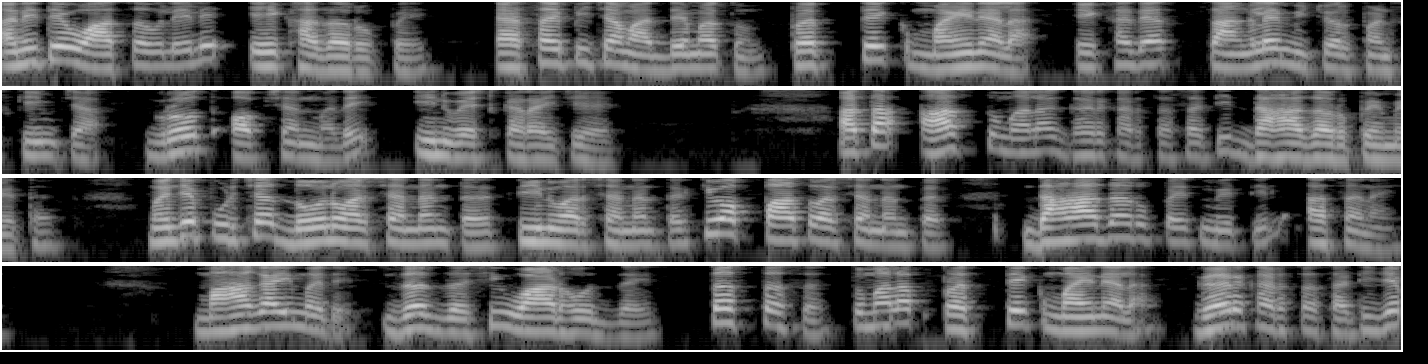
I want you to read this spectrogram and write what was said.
आणि ते वाचवलेले एक हजार रुपये एस आय पीच्या माध्यमातून प्रत्येक महिन्याला एखाद्या चांगल्या म्युच्युअल फंड स्कीमच्या ग्रोथ ऑप्शनमध्ये इन्व्हेस्ट करायची आहे आता आज तुम्हाला घर खर्चासाठी दहा हजार रुपये मिळतात. म्हणजे पुढच्या दोन वर्षानंतर तीन वर्षानंतर किंवा पाच वर्षानंतर दहा हजार रुपयेच मिळतील असं नाही. महागाईमध्ये जसजशी वाढ होत जाईल तस तसं तुम्हाला प्रत्येक महिन्याला घर खर्चासाठी जे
